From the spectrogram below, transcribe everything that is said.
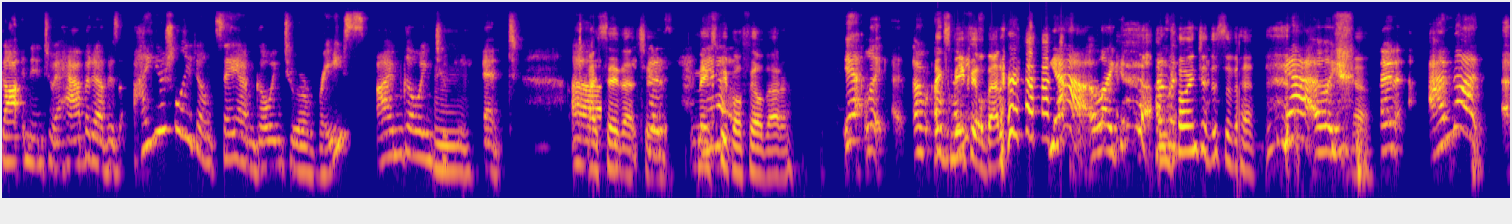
gotten into a habit of is I usually don't say I'm going to a race. I'm going to mm. an event. I say um, that because, too. It makes yeah, people feel better. Yeah, like a, a makes me feel better. yeah, like I'm like, going to this event. Yeah, like, yeah. and I'm not. Uh,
